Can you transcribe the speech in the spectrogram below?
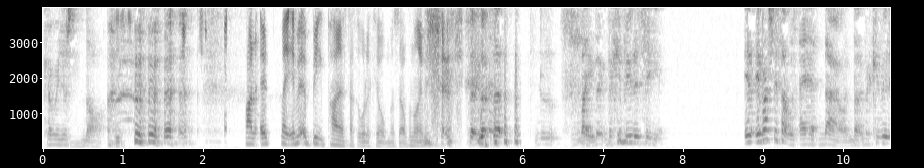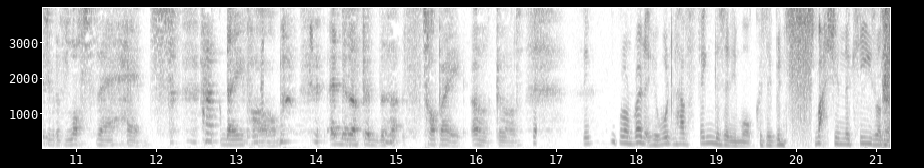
Can we just mm. not? Pan- if, mate, if it had beat Panic Attack, I would have killed myself. I'm not even joking. the, the, the, mate, the, the community. i- Imagine if that was aired now, and like, the community would have lost their heads had Napalm ended up in the top eight. Oh god! There were people on Reddit who wouldn't have fingers anymore because they've been smashing the keys on their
